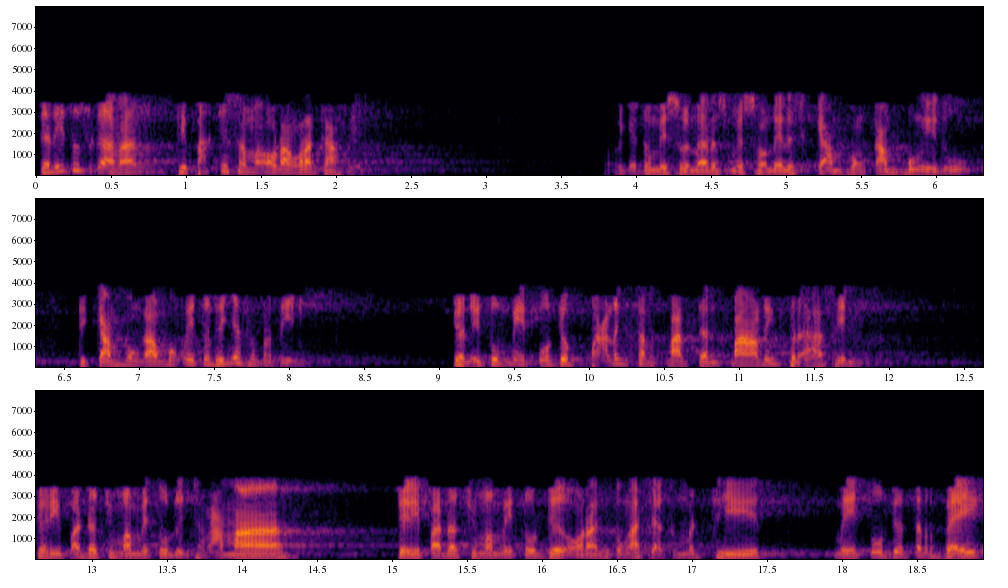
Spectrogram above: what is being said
Dan itu sekarang dipakai sama orang-orang kafir. Oleh itu misionaris-misionaris kampung-kampung itu, di kampung-kampung metodenya seperti ini. Dan itu metode paling tepat dan paling berhasil. Daripada cuma metode ceramah, daripada cuma metode orang itu ngajak ke masjid. Metode terbaik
